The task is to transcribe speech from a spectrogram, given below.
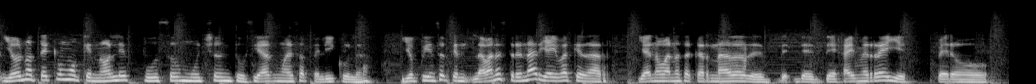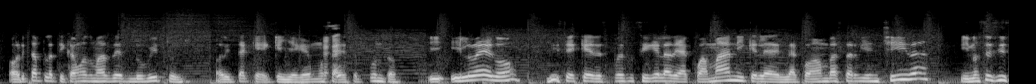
yo noté como que no le puso mucho entusiasmo a esa película. Yo pienso que la van a estrenar y ahí va a quedar. Ya no van a sacar nada de, de- de- de Jaime Reyes. Pero ahorita platicamos más de Blue Beetle. Ahorita que, que lleguemos a ese punto. Y, y luego dice que después sigue la de Aquaman y que la Aquaman va a estar bien chida. Y no sé si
